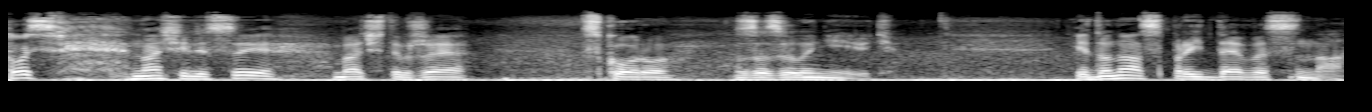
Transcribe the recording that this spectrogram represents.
Ось наші ліси, бачите, вже скоро зазеленіють і до нас прийде весна.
